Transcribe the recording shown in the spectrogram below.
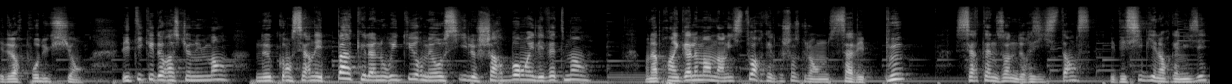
et de leur production. Les tickets de rationnement ne concernaient pas que la nourriture mais aussi le charbon et les vêtements. On apprend également dans l'histoire quelque chose que l'on savait peu, certaines zones de résistance étaient si bien organisées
